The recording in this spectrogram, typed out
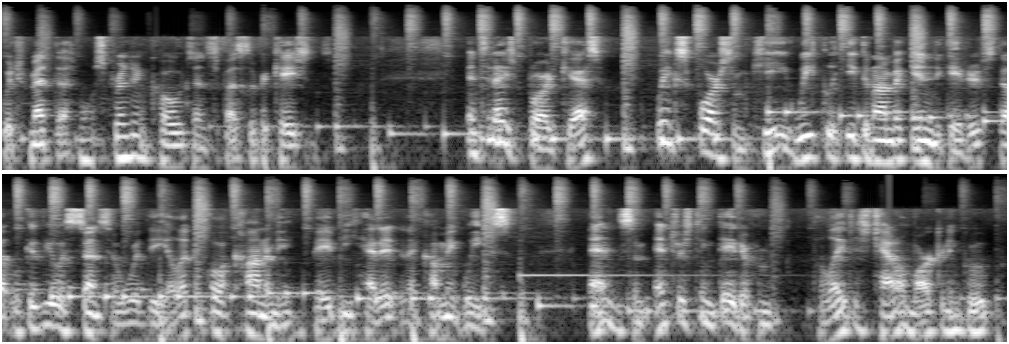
which met the most stringent codes and specifications. In today's broadcast, we explore some key weekly economic indicators that will give you a sense of where the electrical economy may be headed in the coming weeks, and some interesting data from the latest Channel Marketing Group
